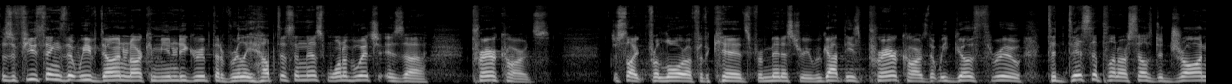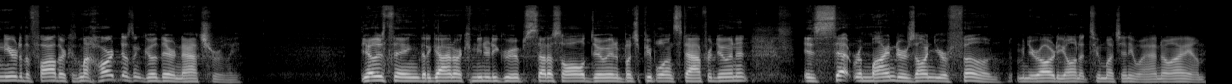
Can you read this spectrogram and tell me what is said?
there's a few things that we've done in our community group that have really helped us in this. One of which is uh, prayer cards. Just like for Laura, for the kids, for ministry, we've got these prayer cards that we go through to discipline ourselves to draw near to the Father because my heart doesn't go there naturally. The other thing that a guy in our community group set us all doing, a bunch of people on staff are doing it, is set reminders on your phone. I mean, you're already on it too much anyway. I know I am.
